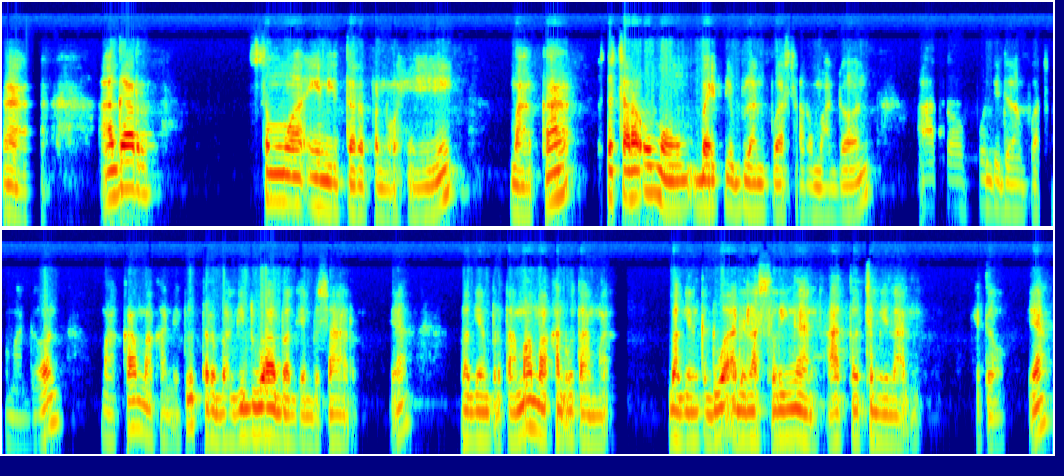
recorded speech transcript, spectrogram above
Nah, agar semua ini terpenuhi, maka secara umum baik di bulan puasa Ramadan ataupun di dalam puasa Ramadan, maka makan itu terbagi dua bagian besar, ya. Bagian pertama makan utama. Bagian kedua adalah selingan atau cemilan. Gitu, ya.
